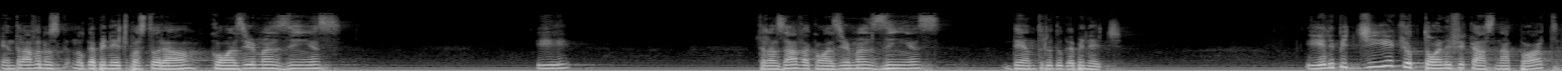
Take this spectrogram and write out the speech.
entrava no, no gabinete pastoral com as irmãzinhas e transava com as irmãzinhas dentro do gabinete. E ele pedia que o Tony ficasse na porta.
